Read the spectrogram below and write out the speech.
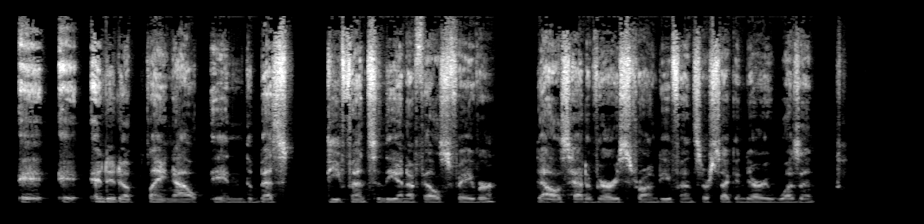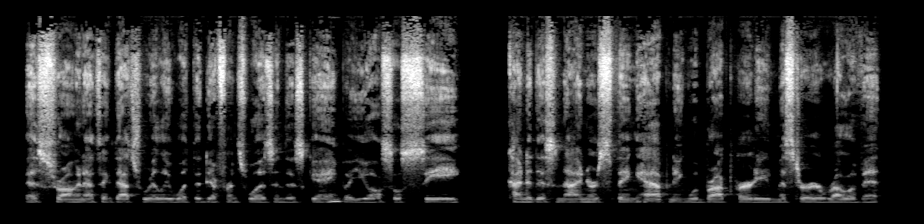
it, it ended up playing out in the best defense in the NFL's favor. Dallas had a very strong defense. Their secondary wasn't as strong. And I think that's really what the difference was in this game. But you also see kind of this Niners thing happening with Brock Purdy, Mr. Irrelevant,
